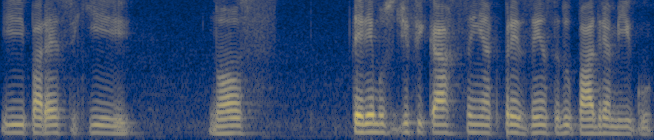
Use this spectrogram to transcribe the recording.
e parece que nós teremos de ficar sem a presença do Padre amigo.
